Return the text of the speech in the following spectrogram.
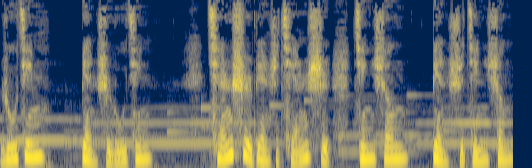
如今便是如今，前世便是前世，今生便是今生。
